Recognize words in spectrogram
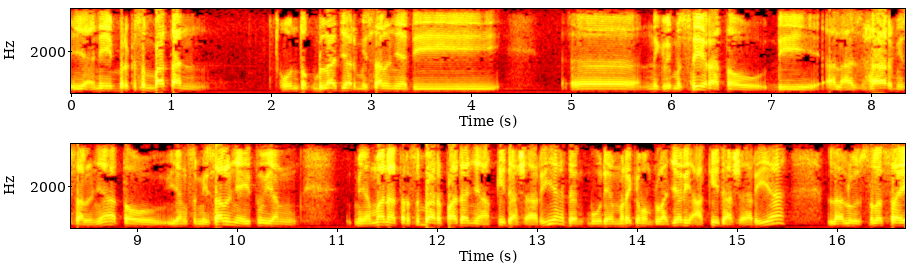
yakni berkesempatan untuk belajar misalnya di uh, negeri Mesir atau di Al Azhar misalnya atau yang semisalnya itu yang yang mana tersebar padanya akidah syariah dan kemudian mereka mempelajari akidah syariah lalu selesai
